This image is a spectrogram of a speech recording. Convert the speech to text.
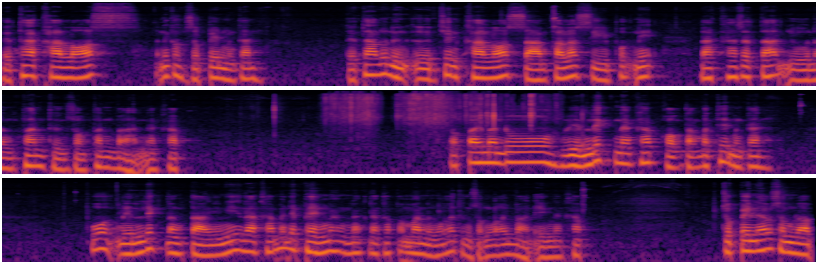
แต่ถ้าคาร์ลอสอันนี้ก็ของสเปนเหมือนกัน แต่ถ้ารุ่นอื่นๆ เช่นคาร์ลอส3คาร์ลอส4พวกนี้ ราคาสตาร์ทอยู่ 1,000 ถึง 2,000 บาทนะครับ ต่อไปมาดูเหรียญเล็กนะครับของต่างประเทศเหมือนกัน พวกเหรียญเล็กต่างๆ อย่างนี้ราคาไม่ได้แพงมากนักนะครับ ประมาณ 100ถึง200 บาทเองนะครับ จบไปแล้วสำหรับ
